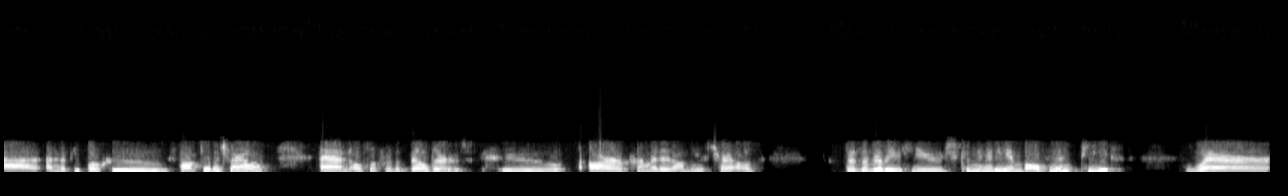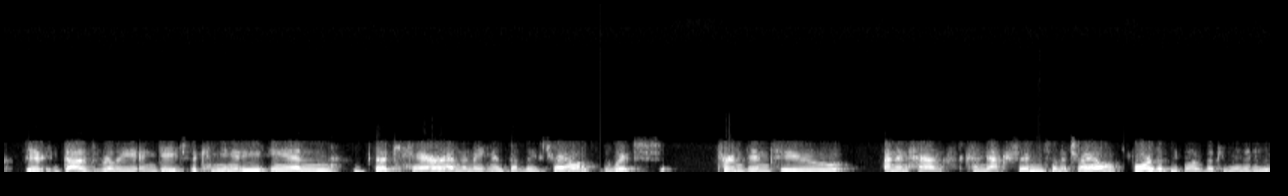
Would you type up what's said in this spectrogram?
uh, and the people who sponsor the trails, and also for the builders who are permitted on these trails. There's a really huge community involvement piece where it does really engage the community in the care and the maintenance of these trails, which turns into an enhanced connection to the trails for the people of the community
